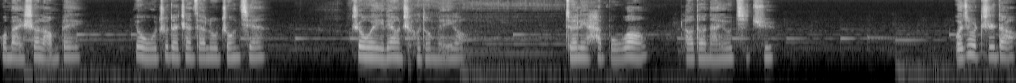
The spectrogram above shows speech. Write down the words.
我满身狼狈，又无助的站在路中间，周围一辆车都没有，嘴里还不忘唠叨男友几句。我就知道。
